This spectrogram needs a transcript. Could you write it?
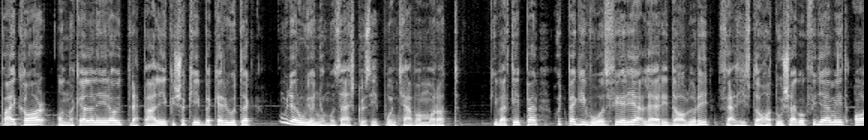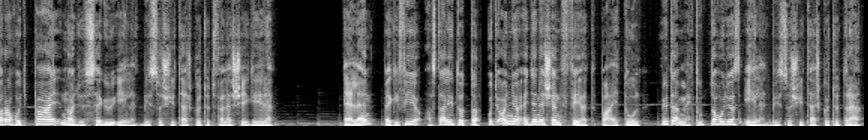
Pykar, annak ellenére, hogy trepálék is a képbe kerültek, ugyanúgy a nyomozás középpontjában maradt. Kiváltképpen, hogy Peggy volt férje, Larry Dublery felhívta a hatóságok figyelmét arra, hogy Pály nagy összegű életbiztosítás kötött feleségére. Ellen, Peggy fia azt állította, hogy anyja egyenesen félt Pálytól, miután megtudta, hogy az életbiztosítás kötött rá.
